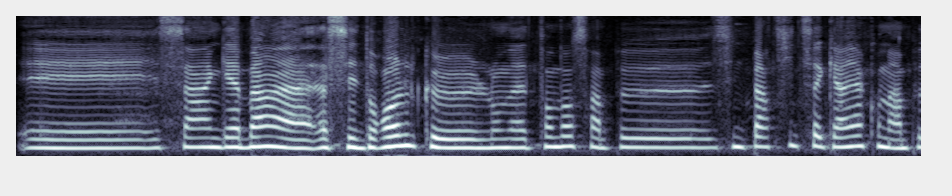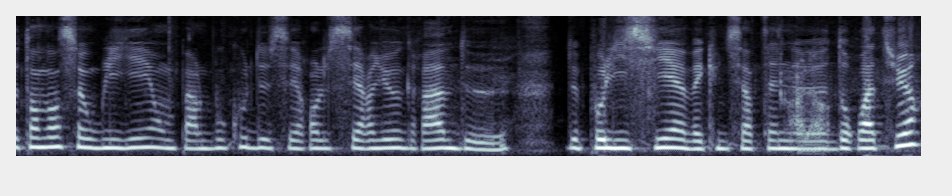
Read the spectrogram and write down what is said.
Et c'est un Gabin assez drôle que l'on a tendance un peu. C'est une partie de sa carrière qu'on a un peu tendance à oublier. On parle beaucoup de ses rôles sérieux, graves, de, de policier avec une certaine euh, droiture.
